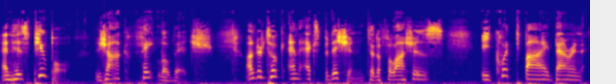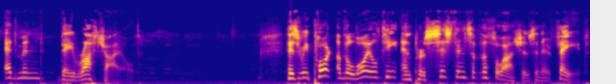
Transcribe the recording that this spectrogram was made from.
and his pupil, Jacques Faitlovitch, undertook an expedition to the Falashas equipped by Baron Edmund de Rothschild. His report of the loyalty and persistence of the Falashas in their faith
